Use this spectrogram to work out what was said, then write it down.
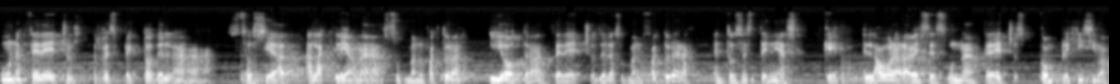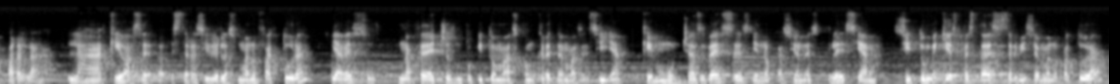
una fe de hechos respecto de la sociedad a la que le iban a submanufacturar y otra fe de hechos de la submanufacturera. Entonces tenías que elaborar a veces una fe de hechos complejísima para la, que iba a este, recibir la submanufactura y a veces una fe de hechos un poquito más concreta y más sencilla que muchas veces y en ocasiones le decían, si tú me quieres prestar ese servicio de manufactura,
